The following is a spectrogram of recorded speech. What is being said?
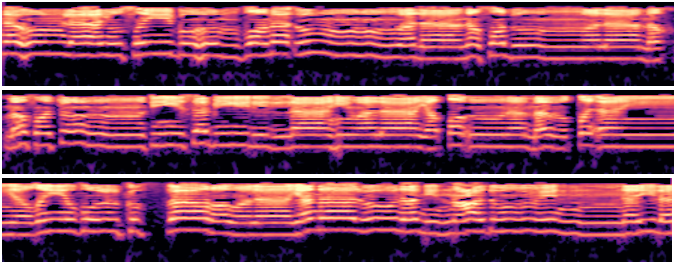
بأنهم لا يصيبهم ظمأ ولا نصب ولا مخمصة في سبيل الله ولا يطؤون موطئا يغيظ الكفار ولا ينالون من عدو نيلا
